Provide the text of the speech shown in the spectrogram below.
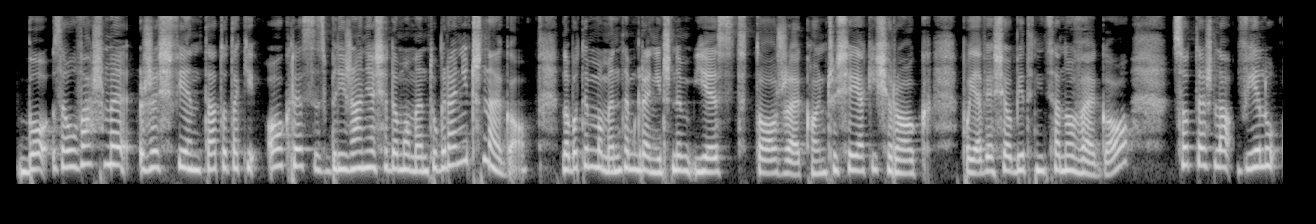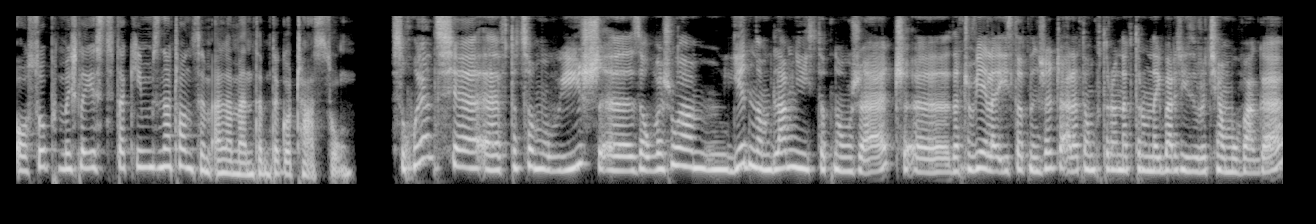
bo zauważmy, że święta to taki okres zbliżania się do momentu granicznego. No bo tym momentem granicznym jest to, że kończy się jakiś rok, pojawia się obietnica nowego, co też dla wielu osób, myślę, jest takim znaczącym elementem tego czasu. Słuchając się e, w to, co mówisz, e, zauważyłam jedną dla mnie istotną rzecz, e, znaczy wiele istotnych rzeczy, ale tą, którą, na którą najbardziej zwróciłam uwagę,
